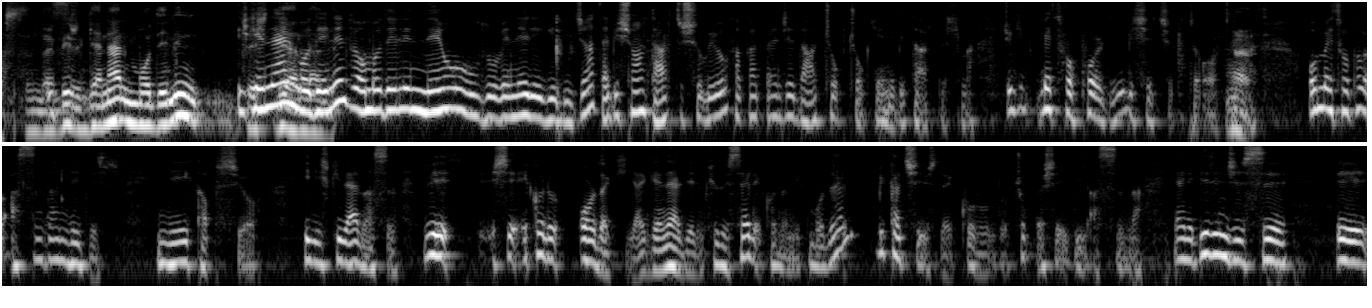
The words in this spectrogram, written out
aslında. Es- Bir genel modelin Genel yerlerde. modelin ve o modelin ne olduğu ve nereye gideceği tabii şu an tartışılıyor fakat bence daha çok çok yeni bir tartışma. Çünkü metropol diye bir şey çıktı ortaya. Evet. O metropol aslında nedir? Neyi kapsıyor? İlişkiler nasıl? Ve işte ekonomi oradaki yani genel diyelim küresel ekonomik model birkaç şey üstüne kuruldu. Çok da şey değil aslında. Yani birincisi e,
